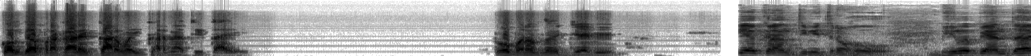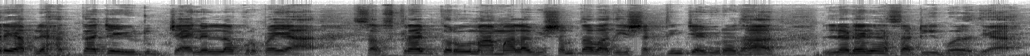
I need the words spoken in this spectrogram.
कोणत्या प्रकारे कारवाई करण्यात येत आहे? तोपर्यंत जय भीम. क्रांती मित्र हो भीम प्यांतर आपल्या हक्काच्या यूट्यूब चॅनलला कृपया सबस्क्राईब करून आम्हाला विषमतावादी शक्तींच्या विरोधात लढण्यासाठी बळ द्या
